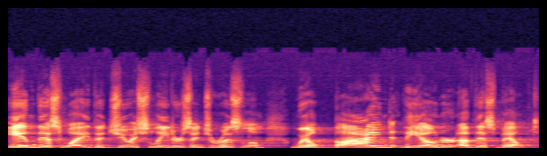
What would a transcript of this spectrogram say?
in this way, the Jewish leaders in Jerusalem will bind the owner of this belt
